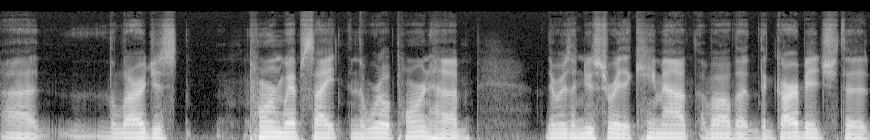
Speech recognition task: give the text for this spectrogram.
uh, the largest porn website in the world, Pornhub, there was a news story that came out of all the, the garbage, the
